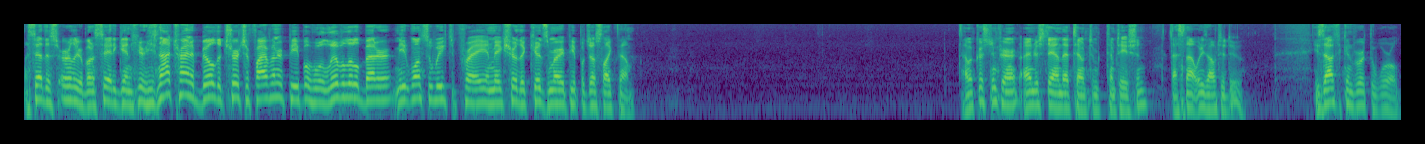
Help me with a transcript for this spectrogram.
I said this earlier, but I'll say it again here. He's not trying to build a church of 500 people who will live a little better, meet once a week to pray, and make sure their kids marry people just like them. I'm a Christian parent. I understand that tempt- temptation. That's not what he's out to do. He's out to convert the world.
